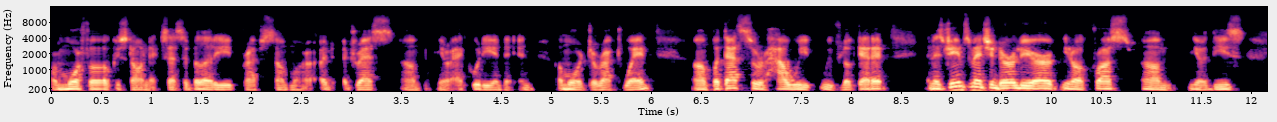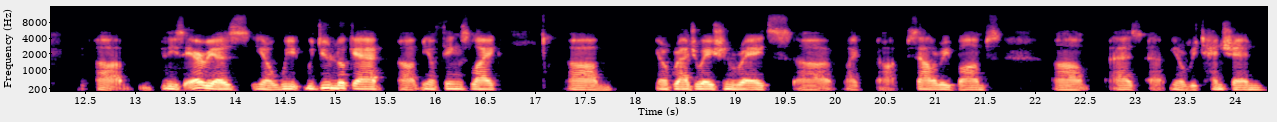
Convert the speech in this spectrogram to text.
are more focused on accessibility. Perhaps some are address, um, you know, equity in, in a more direct way. Uh, but that's sort of how we we've looked at it. And as James mentioned earlier, you know, across, um, you know, these uh, these areas, you know, we we do look at uh, you know things like um, you know graduation rates, uh, like uh, salary bumps, um, as uh, you know retention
